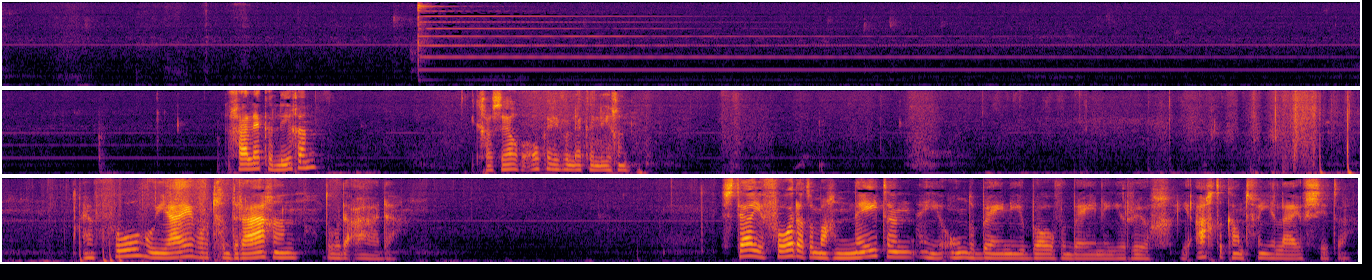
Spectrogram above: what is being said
Ga lekker liggen. Ik ga zelf ook even lekker liggen. En voel hoe jij wordt gedragen door de aarde. Stel je voor dat er magneten in je onderbenen, je bovenbenen, je rug, je achterkant van je lijf zitten.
